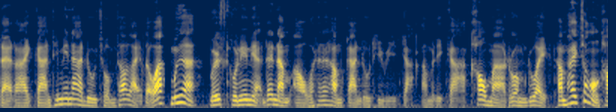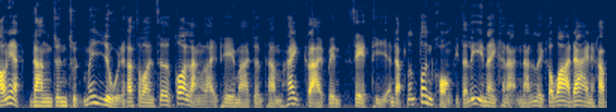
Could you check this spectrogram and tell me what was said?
แต่รายการที่ไม่น่าดูชมเท่าไหร่ แต่ว่าเมื่อบริสโคนีเนี่ยได้นำเอาวัฒนธรรมการดูทีวีจากอเมริกาเข้ามาร่วมด้วยทำให้ช่องของเขาเนี่ยดังจนฉุดไม่อยู่นะครับสปอนเซอร์ก็หลั่งไหลเทมาจนทำให้กลายเป็นเศรษฐีอันดับต้นๆของอิตาลีในขณะนั้นเลยก็ว่าได้นะครับ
